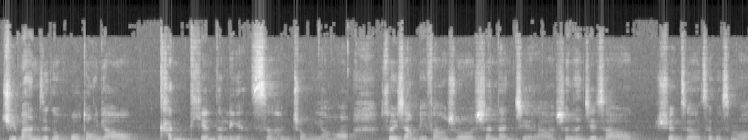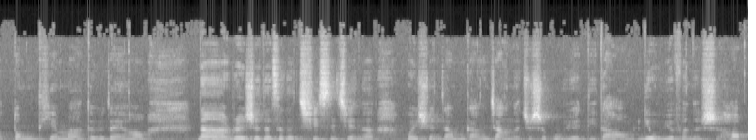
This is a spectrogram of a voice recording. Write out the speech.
举办这个活动要看天的脸色很重要哦，所以像比方说圣诞节啦，圣诞节是要选择这个什么冬天嘛，对不对哈？那瑞士的这个骑士节呢，会选在我们刚刚讲的，就是五月底到六月份的时候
